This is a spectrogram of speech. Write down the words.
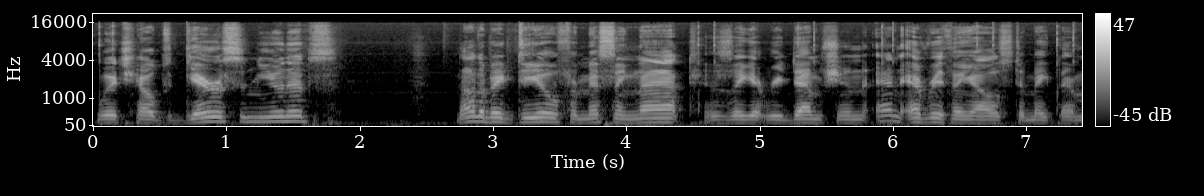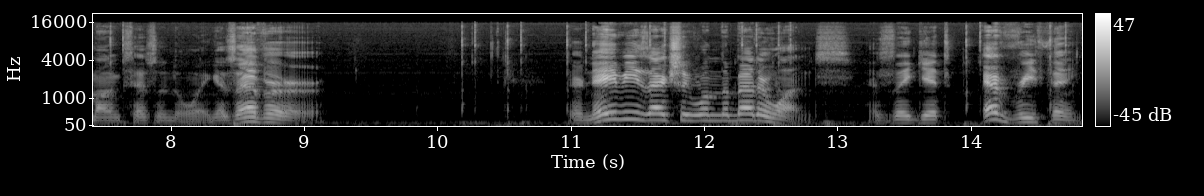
which helps garrison units. Not a big deal for missing that, as they get redemption and everything else to make their monks as annoying as ever. Their navy is actually one of the better ones, as they get everything.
